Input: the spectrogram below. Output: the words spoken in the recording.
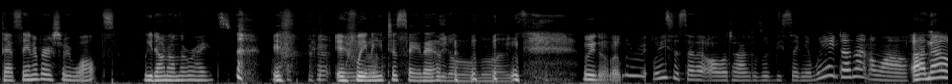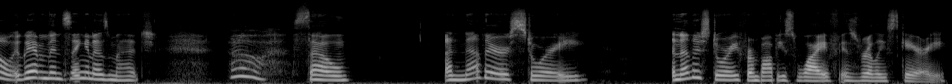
that's the anniversary waltz. We don't own the rights. if if we need to say that, We don't own the rights. we don't own the rights. We used to say that all the time because we'd be singing. We ain't done that in a while. I know we haven't been singing as much. Oh, so another story, another story from Bobby's wife is really scary.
